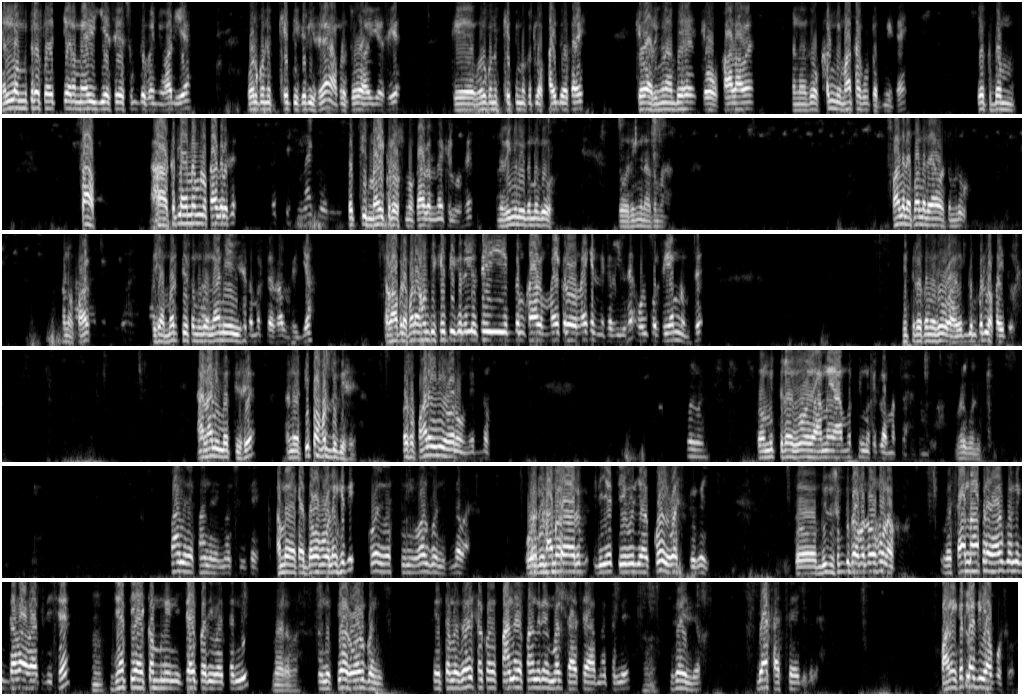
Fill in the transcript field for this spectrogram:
Hello મિત્રો તો અત્યારે અમે આવી ગયા છે સુખદેવભાઈની વાડીએ. ઓર્ગોનિક ખેતી કરી છે આપણે જોવા આવ્યા છીએ કે ઓર્ગોનિક ખેતીમાં કેટલો ફાયદો થાય કેવા રીંગણા બેહે કેવો ફાલ આવે અને જો ખંડની માથાકૂટ જ નહીં થાય. એકદમ સાફ. હા કેટલા એમએમ નો કાગળ છે? પચીસ માઇક્રોસ નો. કાગળ નાખેલો છે. અને રીંગણી તમે જો તો રીંગણા તમારા પાંદડે પાંદડે આવે તમે જો આનો ફળ. પછી આ મરચી તમે નાની એવી છે તો મરચા ચાલુ થઈ ગયા. હવે આપણે પણ સુધી ખેતી કરેલી છે એ એકદમ માઇક્રો નાખીને કરેલી છે ઓલકોર છે, એમનું છે. મિત્રો, તમે જુઓ એકદમ કેટલો ફાયદો છે. આ નાની મરચી છે અને ટીપા પદ્ધતિ છે. પાછું પાણી નહીં વાળું એકદમ. બોલવાનું તો મિત્ર જુઓ અમે આ મરચીમાં કેટલા મરચા છે તમે પાંદરે પાંદડે મરચું છે. અમે કઈ દવા બહુ નાખી હતી? કોઈ વસ્તુની ઓર્ગોનિક દવા. ખાતર ડીએપી યુરિયા કોઈ વસ્તુ નહીં. તો બીજું શુદ્ધ તો શું નાખો? બસ આપણે ઓર્ગોનિક દવા વાપરી છે. જેપીઆઈ કંપનીની જય પરિવર્તનની. બરાબર. અને પ્યોર ઓર્ગોનિક. એ તમે જોઈ શકો પાંદરે પાંદરે મરચા છે આમાં તમે જોઈ લો. બેઠા છે એ બધા. પાણી કેટલા દી આપો છો?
